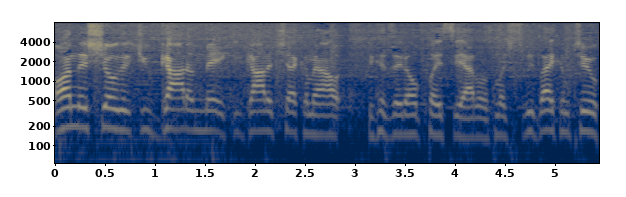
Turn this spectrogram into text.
on this show that you gotta make, you gotta check them out because they don't play Seattle as much as we'd like them to.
